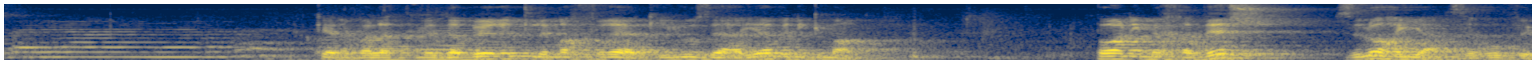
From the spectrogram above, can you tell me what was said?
שהיה כן, אבל את מדברת למפרע, כאילו זה היה ונגמר. פה אני מחדש, זה לא היה, זה הווה.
